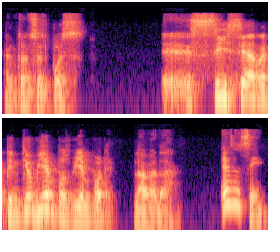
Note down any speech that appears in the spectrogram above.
Entonces, pues, eh, si se arrepintió bien, pues bien por él, la verdad. Eso sí,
